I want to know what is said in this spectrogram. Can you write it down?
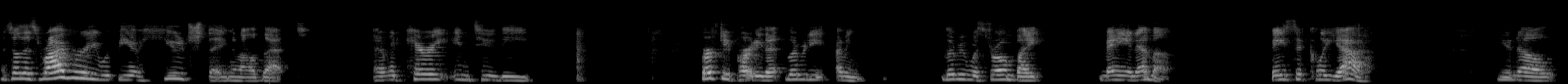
And so this rivalry would be a huge thing and all that. And it would carry into the birthday party that Liberty, I mean, Liberty was thrown by Manny and Emma. Basically, yeah. You know,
